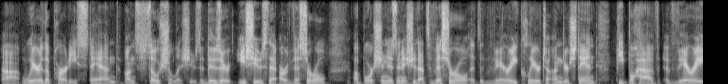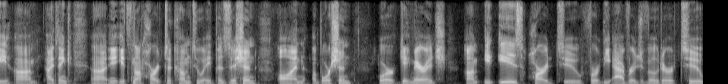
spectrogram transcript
uh, where the parties stand on social issues. Those are issues that are visceral. Abortion is an issue that's visceral. It's very clear to understand. People have very, um, I think, uh, it's not hard to come to a position on abortion or gay marriage um, it is hard to for the average voter to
